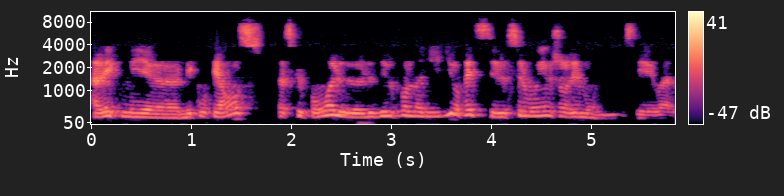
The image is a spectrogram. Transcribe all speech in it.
avec mes, euh, mes conférences, parce que pour moi le, le développement de l'individu, en fait, c'est le seul moyen de changer le monde. C'est voilà,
